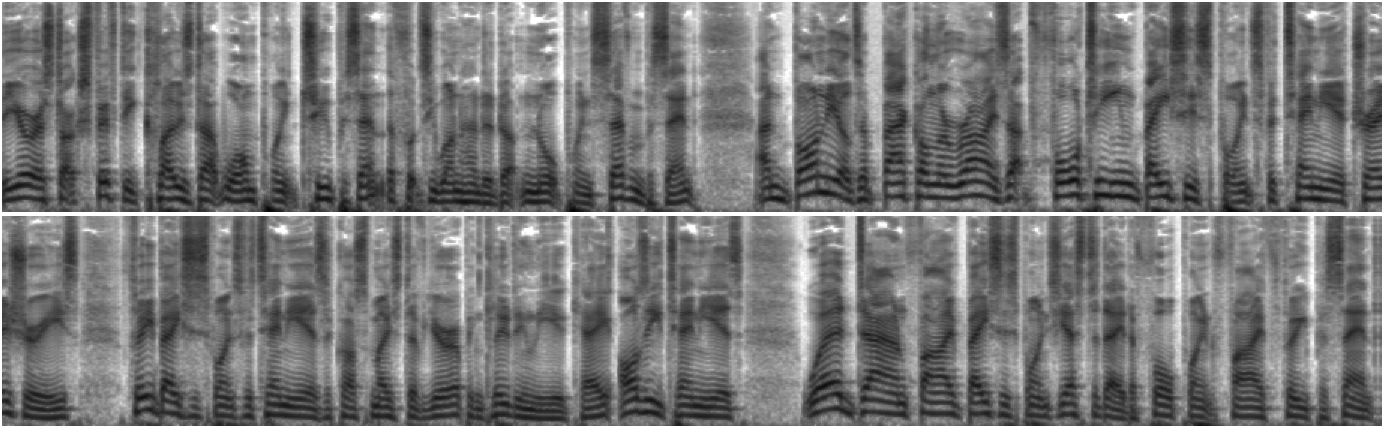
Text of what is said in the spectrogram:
The Euro Stoxx 50 closed up 1.2%, the FTSE 100 up 0.7%, and bond yields are back on the rise, up 14 basis points for 10 year treasuries, 3 basis points for 10 years across most of Europe, including the UK. Aussie 10 years were down 5 basis points yesterday to 4.53%,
